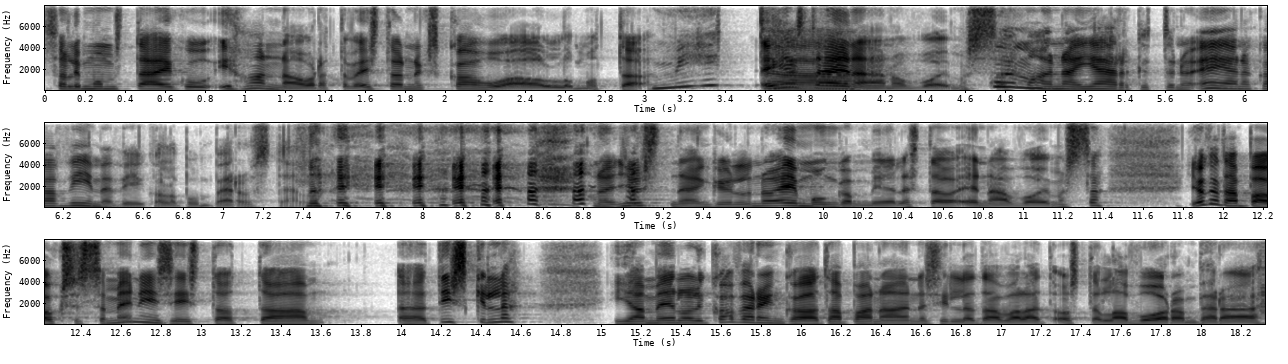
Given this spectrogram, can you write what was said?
se oli mun mielestä joku ihan naurattava, ei sitä onneksi kauan ollut, mutta Mitä? eihän sitä enää ole voimassa. Kuinka mä oon järkyttynyt? Ei ainakaan viime viikonlopun perusteella. No just näin kyllä, no ei munkaan mielestä ole enää voimassa. Joka tapauksessa meni siis tota, tiskille ja meillä oli kaverin kanssa tapana aina sillä tavalla, että ostellaan vuoron perää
